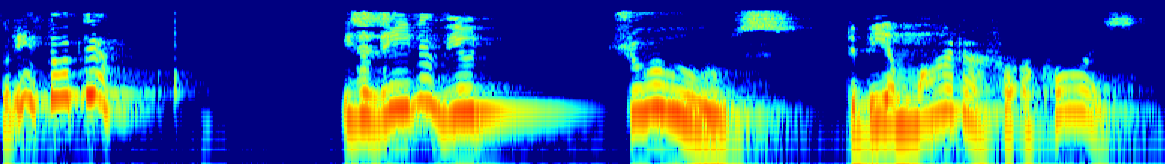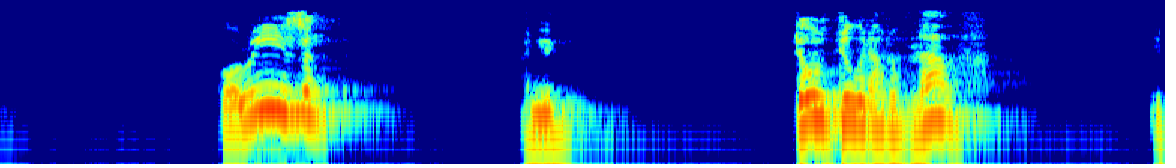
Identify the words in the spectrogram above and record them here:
But he ain't stopped there. He says, even if you choose to be a martyr for a cause, for a reason, and you don't do it out of love, it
